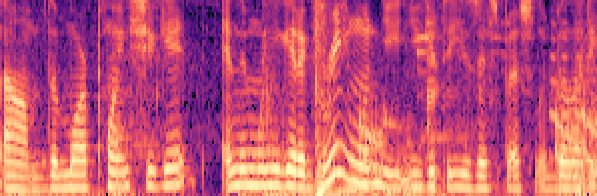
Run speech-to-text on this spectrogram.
um, the more points you get. And then when you get a green one, you, you get to use their special ability.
